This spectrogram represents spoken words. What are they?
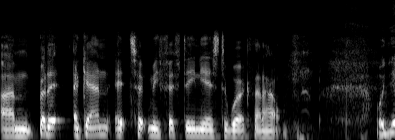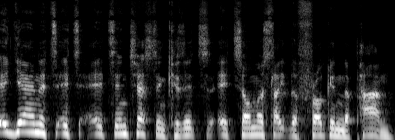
um, but it, again it took me 15 years to work that out Well, yeah, and it's it's it's interesting because it's it's almost like the frog in the pan,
